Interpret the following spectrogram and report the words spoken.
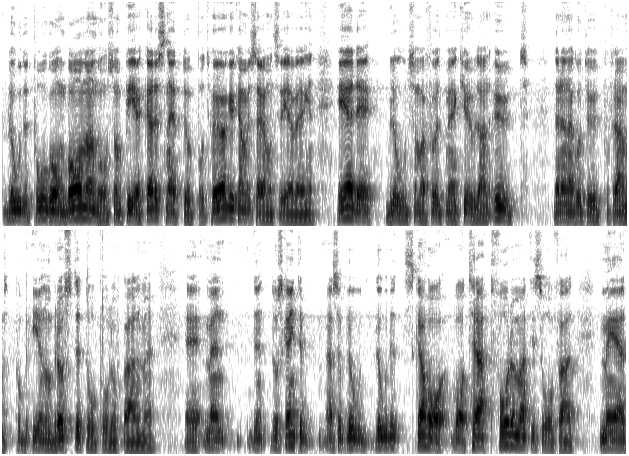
blodet på gångbanan då som pekade snett uppåt höger kan vi säga mot Sveavägen. Är det blod som har följt med kulan ut när den har gått ut på fram, på, genom bröstet då på Olof Palme. Eh, men det, då ska inte, alltså blod, blodet ska ha, vara trattformat i så fall med,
